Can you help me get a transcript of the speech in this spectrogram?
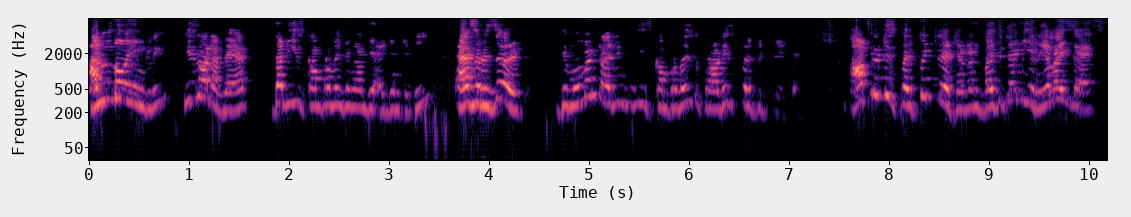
Unknowingly, he's not aware that he is compromising on the identity. As a result, the moment identity is compromised, the fraud is perpetrated. After it is perpetrated, and by the time he realizes,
